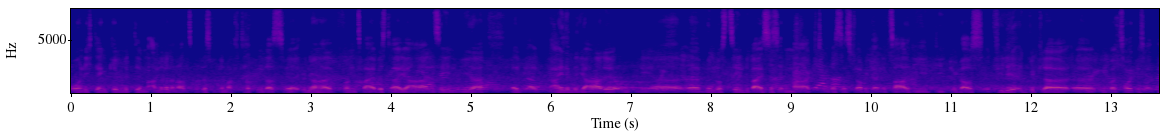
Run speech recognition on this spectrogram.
Und ich denke, mit dem anderen Announcement, das wir gemacht hatten, dass wir innerhalb von zwei bis drei Jahren sehen wir äh, eine Milliarde und mehr äh, Windows 10 Devices im Markt. Und das ist, glaube ich, eine Zahl, die, die durchaus viele Entwickler äh, überzeugen sollte.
